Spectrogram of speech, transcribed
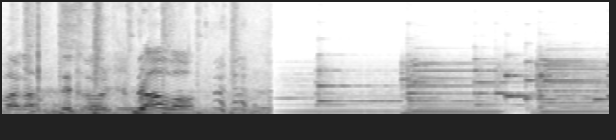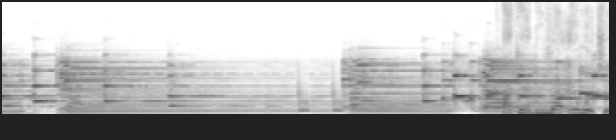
voilà. That's all. Bravo. 是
